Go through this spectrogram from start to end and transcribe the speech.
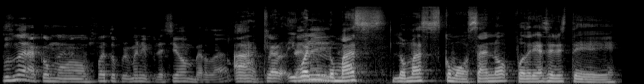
pues no era como fue tu primera impresión, ¿verdad? Ah, claro. Igual lo más, lo más como sano podría ser este...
